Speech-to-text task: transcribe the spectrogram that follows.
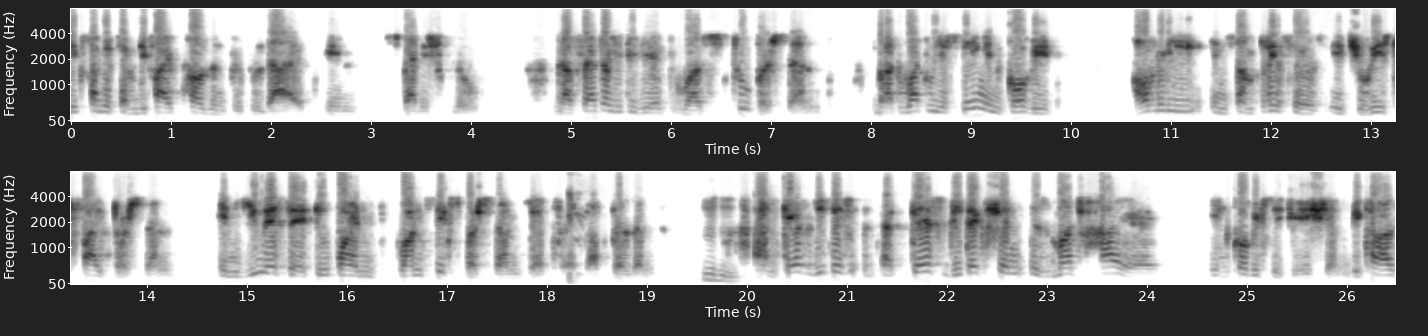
675,000 people died in Spanish flu. The fatality rate was 2%. But what we are seeing in COVID, already in some places, it reached 5%. In USA, 2.16% death rate at present. Mm-hmm. And case, det- uh, case detection is much higher in COVID situation because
